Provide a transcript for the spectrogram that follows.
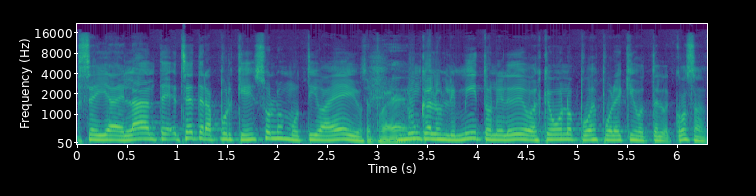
seguir adelante, etcétera, porque eso los motiva a ellos. Se puede. Nunca los limito ni les digo, es que vos no podés por X o tal cosa.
